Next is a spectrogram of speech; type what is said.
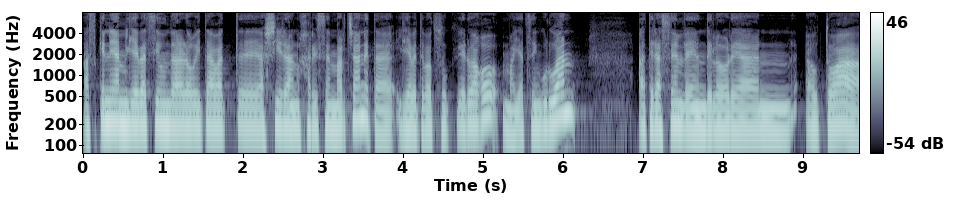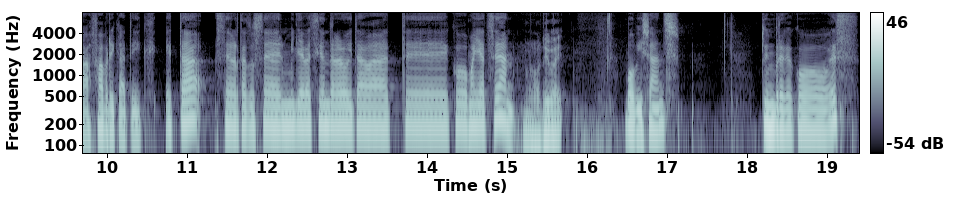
Azkenean mila batzion bat eh, hasieran jarri zen martxan, eta hilabete batzuk geroago, maiatze inguruan, atera zen lehen delorean autoa fabrikatik. Eta zer gertatu zen mila batzion bateko maiatzean? Hori bai. Bobby Sands, tuinbrekeko ez,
